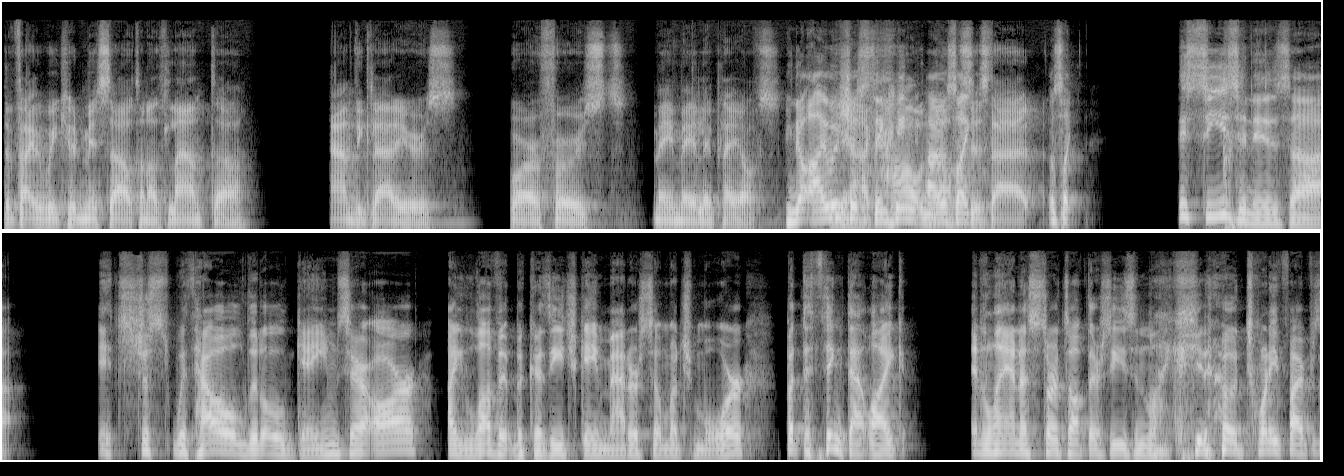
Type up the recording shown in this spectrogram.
the fact that we could miss out on Atlanta and the Gladiators for our first May Melee playoffs. You know, I was Yeah, just Like, thinking. how I was like, is that? I was like, this season is uh it's just with how little games there are, I love it because each game matters so much more. But to think that like Atlanta starts off their season like, you know, 25% of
